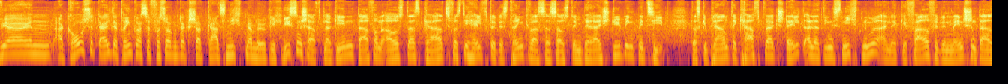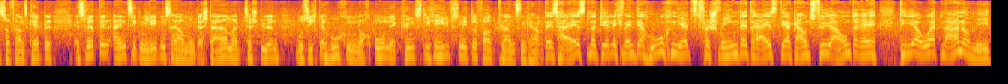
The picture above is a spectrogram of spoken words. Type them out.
wäre ein, ein großer Teil der Trinkwasserversorgung der Stadt Graz nicht mehr möglich. Wissenschaftler gehen davon aus, dass Graz fast die Hälfte des Trinkwassers aus dem Bereich Stübing bezieht. Das geplante Kraftwerk stellt allerdings nicht nur eine Gefahr für den Menschen dar, so Franz Keppel, es wird den einzigen Lebensraum in der Steiermark zerstören, wo sich der Huchen noch ohne künstliche Hilfsmittel fortpflanzen kann. Das heißt natürlich, wenn der Huchen jetzt verschwindet, reißt er ganz viele andere Tierarten auch noch mit,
